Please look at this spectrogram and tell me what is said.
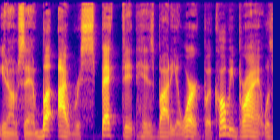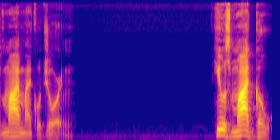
You know what I'm saying? But I respected his body of work. But Kobe Bryant was my Michael Jordan. He was my GOAT.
